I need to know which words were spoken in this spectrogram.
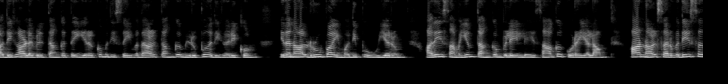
அதிக அளவில் தங்கத்தை இறக்குமதி செய்வதால் தங்கம் இருப்பு அதிகரிக்கும். இதனால் ரூபாய் மதிப்பு உயரும். அதே சமயம் தங்கம் விலை லேசாக குறையலாம். ஆனால் சர்வதேச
